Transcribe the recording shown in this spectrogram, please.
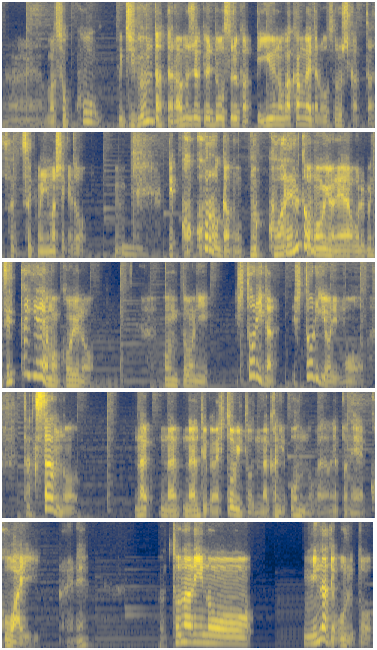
うんまあ、そこ、自分だったらあの状況でどうするかっていうのが考えたら恐ろしかった。さっきも言いましたけど。うんで、心がもうぶっ壊れると思うよね。俺も絶対嫌やもん、こういうの。本当に。一人だ、一人よりも、たくさんの、な、ななんていうかな、人々の中におんのが、やっぱね、怖いのよね。隣の、みんなでおると、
